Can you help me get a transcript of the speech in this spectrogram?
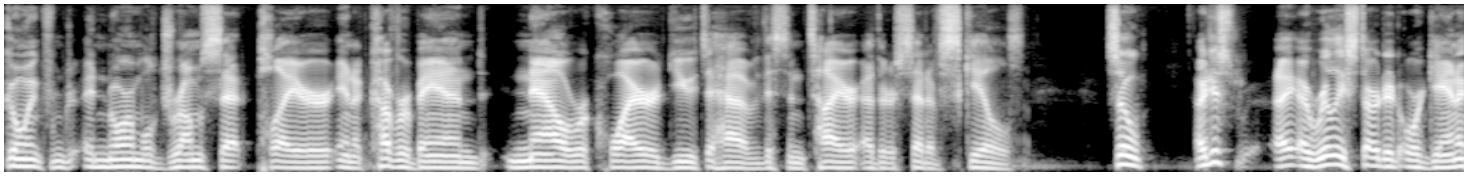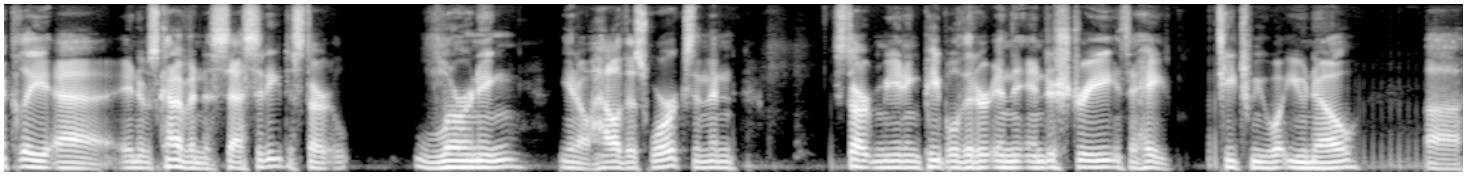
going from a normal drum set player in a cover band now required you to have this entire other set of skills. So i just i, I really started organically uh, and it was kind of a necessity to start learning you know how this works and then start meeting people that are in the industry and say hey teach me what you know. Uh,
